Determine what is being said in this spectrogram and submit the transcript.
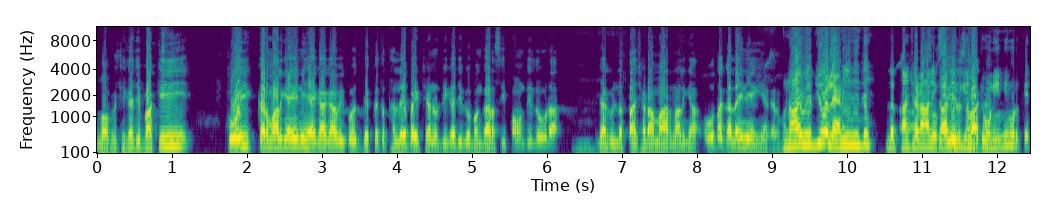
ਲਓ ਵੀ ਠੀਕ ਆ ਜੀ ਬਾਕੀ ਕੋਈ ਕਰਮ ਵਾਲੀਆਂ ਇਹ ਨਹੀਂ ਹੈਗਾਗਾ ਵੀ ਕੋਈ ਦਿੱਕਤ ਥੱਲੇ ਬੈਠਿਆਂ ਨੂੰ ਠੀਕ ਆ ਜੀ ਕੋਈ ਬੰਗਾ ਰਸੀ ਪਾਉਣ ਦੀ ਲੋੜ ਆ ਜਾਂ ਕੋਈ ਲੱਤਾਂ ਛੜਾ ਮਾਰਨ ਵਾਲੀਆਂ ਉਹ ਤਾਂ ਗੱਲਾਂ ਹੀ ਨਹੀਂ ਹੈਗੀਆਂ ਕਰਮ ਨਾ ਵੀਰ ਜੀ ਉਹ ਲੈਣੀ ਨਹੀਂ ਤੇ ਲੱਤਾਂ ਛੜਾਂ ਵਾਲੀ ਕਾਹਦੇ ਲਈ। ਚੋਣੀ ਨਹੀਂ ਮੁੜ ਕੇ।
